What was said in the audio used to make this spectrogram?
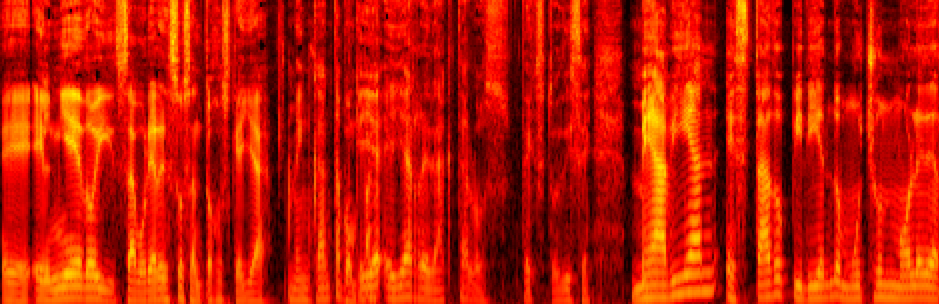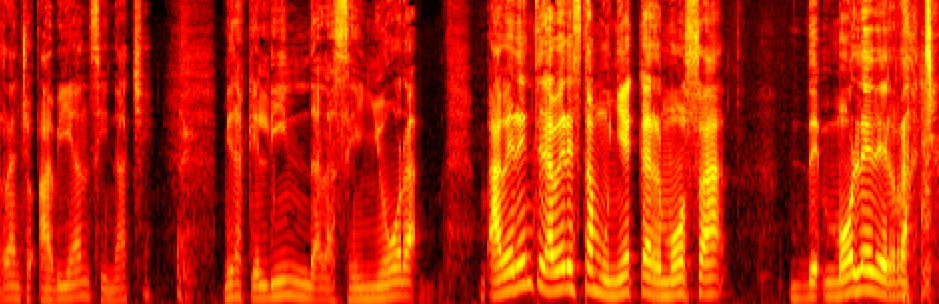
eh, el miedo y saborear esos antojos que ella. Me encanta porque ella, ella redacta los textos. Dice, me habían estado pidiendo mucho un mole de rancho. Habían sin H. Mira qué linda la señora. A ver, entre a ver esta muñeca hermosa de mole de rancho.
